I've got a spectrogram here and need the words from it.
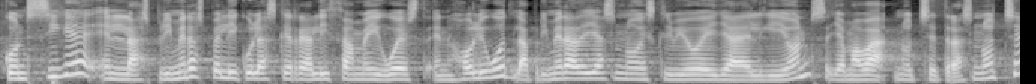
Consigue en las primeras películas que realiza Mae West en Hollywood, la primera de ellas no escribió ella el guion, se llamaba Noche tras Noche,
